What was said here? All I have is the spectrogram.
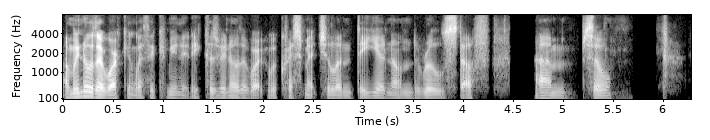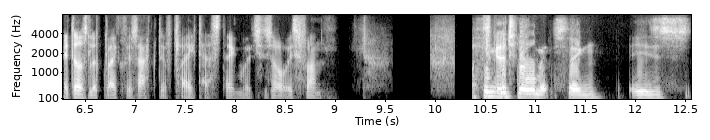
And we know they're working with the community because we know they're working with Chris Mitchell and Dion on the rules stuff. Um, so it does look like there's active play testing, which is always fun. I think the. Dormitz thing is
